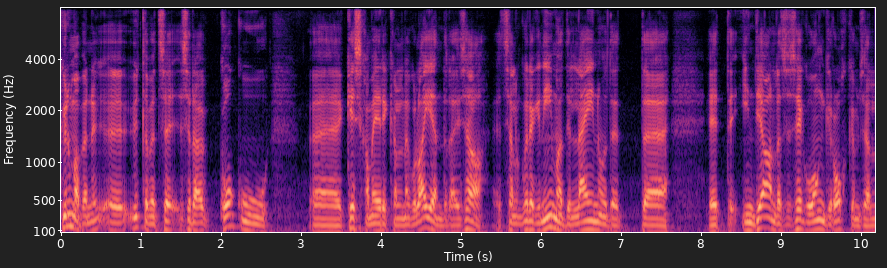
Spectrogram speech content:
küll ma pean äh, ütlema, et see, seda kogu äh, Kesk-Ameerikale nagu laiendada ei saa, et seal on kuidagi niimoodi läinud, et äh, et indiaanlase segu ongi rohkem seal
